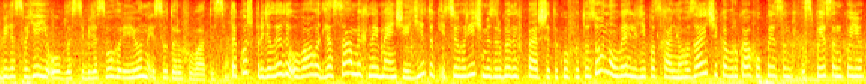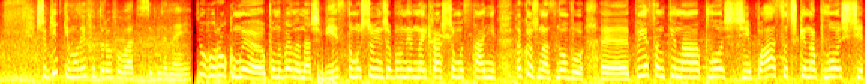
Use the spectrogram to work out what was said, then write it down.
біля своєї області, біля свого району і сфотографуватися. Також приділили увагу для самих найменших діток, і цьогоріч ми зробили вперше таку фотозону у вигляді пасхального зайчика в руках у писан з писанкою, щоб дітки могли фотографуватися біля неї. Цього року ми поновили наш віз, тому що він вже був не в найкращому стані. Також у нас знову е, писанки на площі, пасочки на площі.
